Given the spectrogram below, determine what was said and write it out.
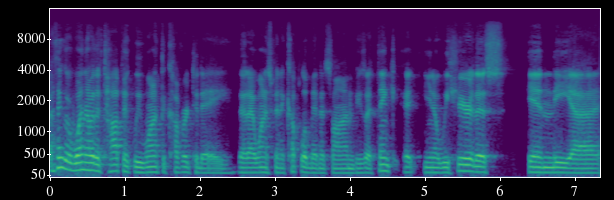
I think one other topic we wanted to cover today that I want to spend a couple of minutes on because I think it, you know we hear this in the uh,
